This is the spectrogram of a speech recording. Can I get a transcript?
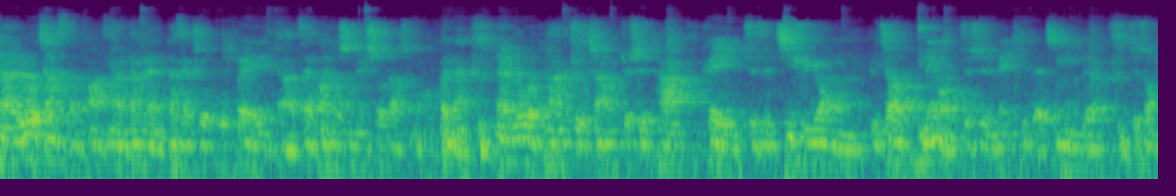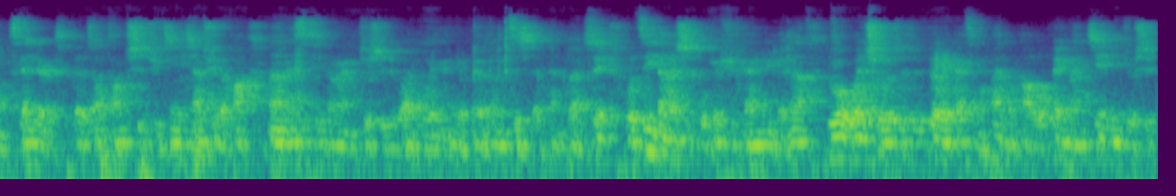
那如果这样子的话，那当然大家就不会呃在工作上面受到什么困难。那如果他主张就是他可以就是继续用比较没有就是媒体的经营的这种 standard 的这种方式去经营下去的话，那 S T 当然就是外国人有没有他们自己的判断。所以我自己当然是不会去干预的。那如如果问说就是各位该怎么办的话，我会蛮建议就是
